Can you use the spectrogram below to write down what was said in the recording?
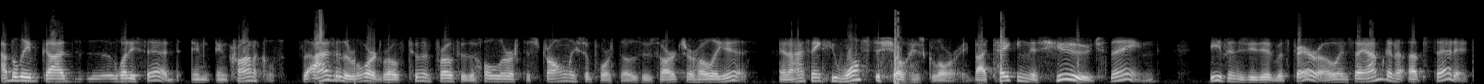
I believe God's uh, what He said in, in Chronicles. The eyes of the Lord rove to and fro through the whole earth to strongly support those whose hearts are wholly His. And I think He wants to show His glory by taking this huge thing, even as He did with Pharaoh, and say, I'm going to upset it.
